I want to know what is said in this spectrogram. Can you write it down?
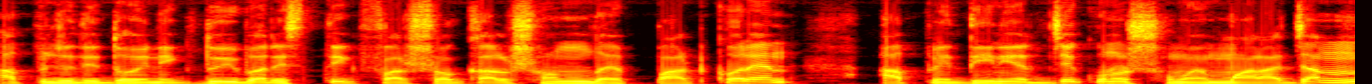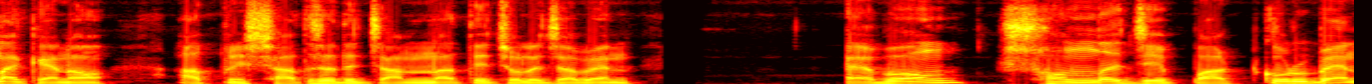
আপনি যদি দৈনিক দুইবার ইস্তিকফার সকাল সন্ধ্যায় পাঠ করেন, আপনি দিনের যে কোনো সময় মারা যান না কেন, আপনি সাথে সাথে জান্নাতে চলে যাবেন। এবং সন্ধ্যায় যে পাঠ করবেন,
